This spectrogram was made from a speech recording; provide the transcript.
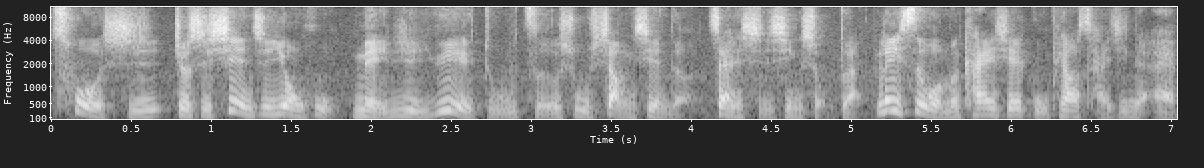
措施，就是限制用户每日阅读则数上限的暂时性手段，类似我们看一些股票财经的 App，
